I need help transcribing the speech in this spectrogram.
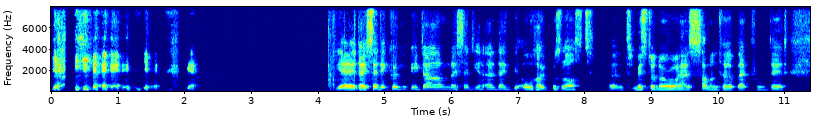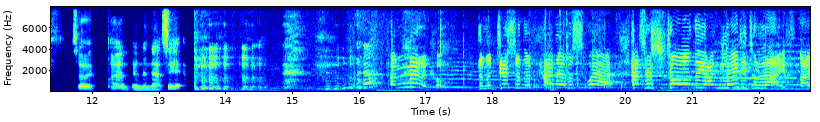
Yeah, yeah, yeah, yeah. Yeah, they said it couldn't be done. They said, you know, they all hope was lost, and Mr. Norrell has summoned her back from dead. So, and and then that's it. Magician of Hanover Square has restored the young lady to life. My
